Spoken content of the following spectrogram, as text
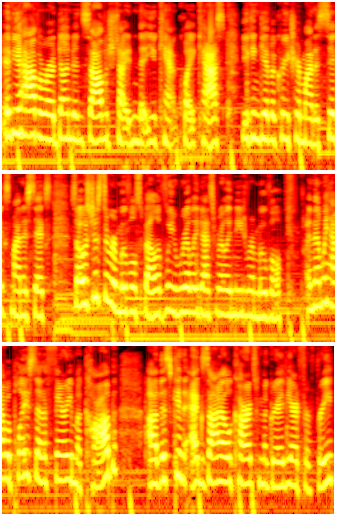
If you have a redundant Salvage Titan that you can't quite cast, you can give a creature minus 6, minus 6. So it's just a removal spell if we really desperately need removal. And then we have a place playset of Faerie Macabre. Uh, this can exile cards from the graveyard for free.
